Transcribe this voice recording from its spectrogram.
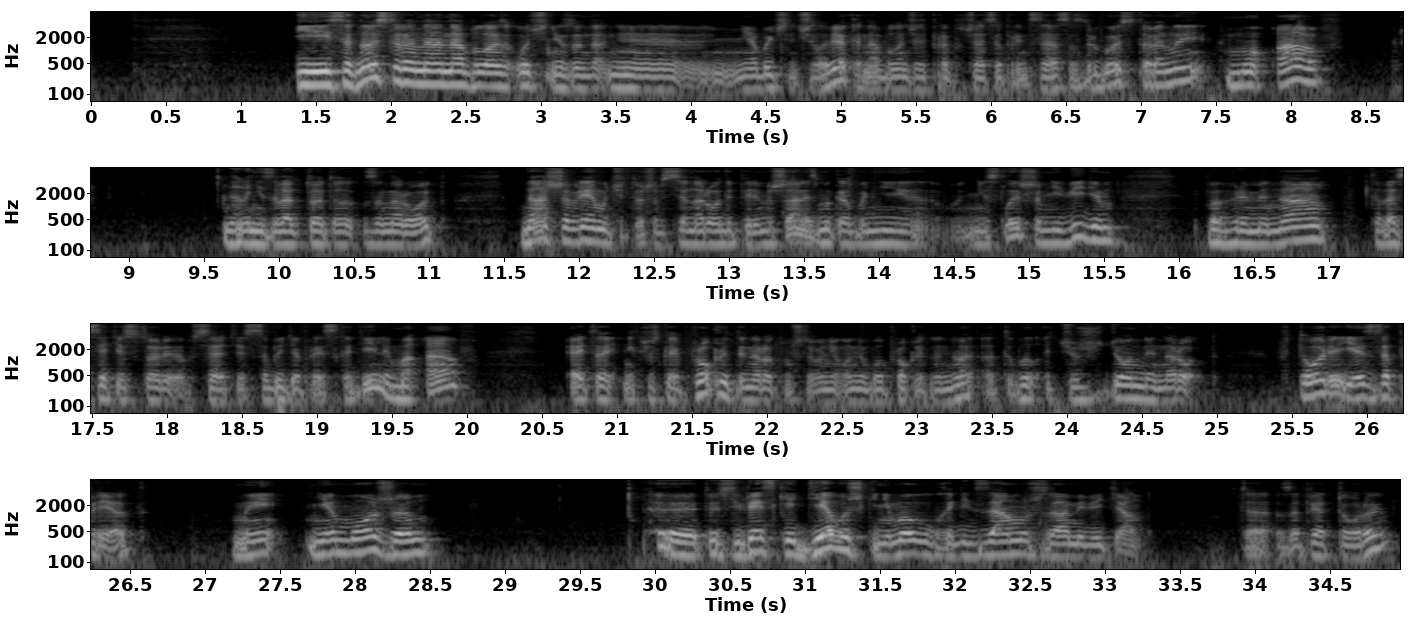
И, с одной стороны, она была очень не, необычный человек, она была, получается, принцесса. С другой стороны, Моав, надо не забывать, кто это за народ. В наше время, учитывая, что все народы перемешались, мы как бы не, не слышим, не видим. Во времена, когда все эти истории, все эти события происходили, Моав, это, не хочу сказать, проклятый народ, потому что он, он был проклятый, но это был отчужденный народ. В Торе есть запрет. Мы не можем то есть еврейские девушки не могут выходить замуж за амивитян. Это запрет Торы.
